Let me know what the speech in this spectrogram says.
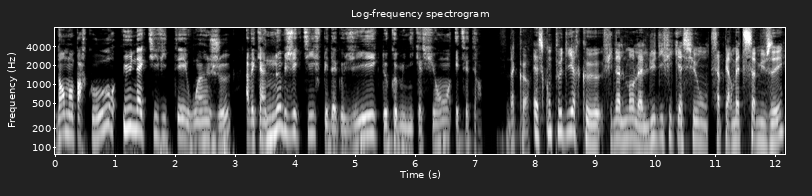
dans mon parcours une activité ou un jeu avec un objectif pédagogique, de communication, etc. D'accord. Est-ce qu'on peut dire que finalement la ludification, ça permet de s'amuser?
